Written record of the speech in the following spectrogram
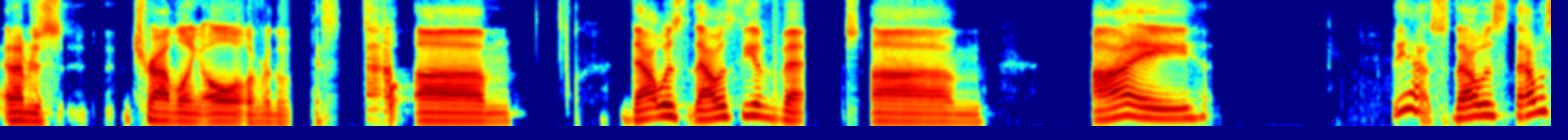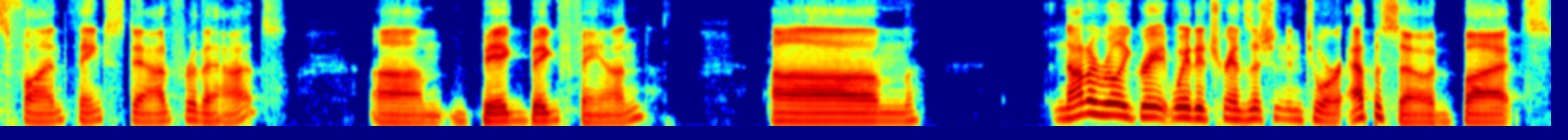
and I'm just traveling all over the place. Um, that was that was the event. Um, I yeah, so that was that was fun. Thanks, Dad, for that. Um, big big fan. Um, not a really great way to transition into our episode, but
